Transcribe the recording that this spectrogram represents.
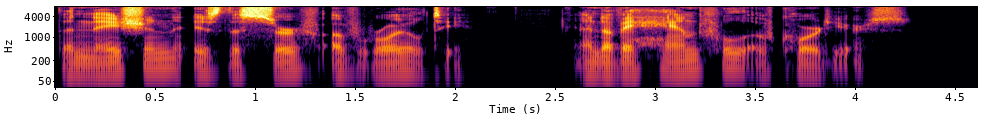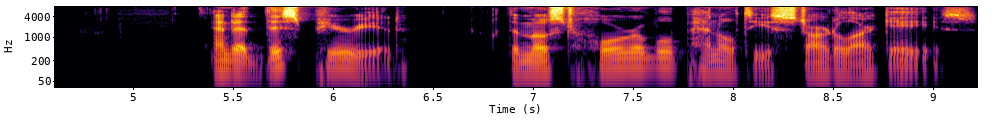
The nation is the serf of royalty and of a handful of courtiers. And at this period, the most horrible penalties startle our gaze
